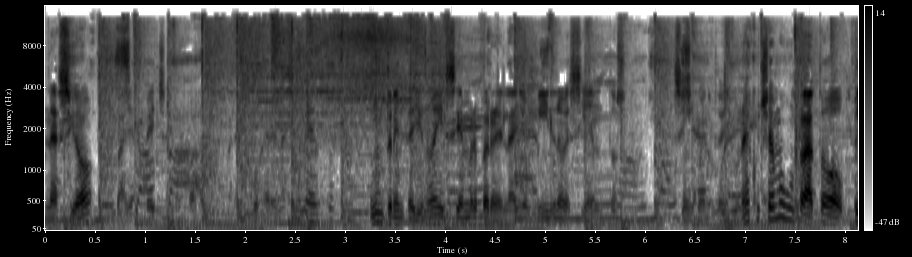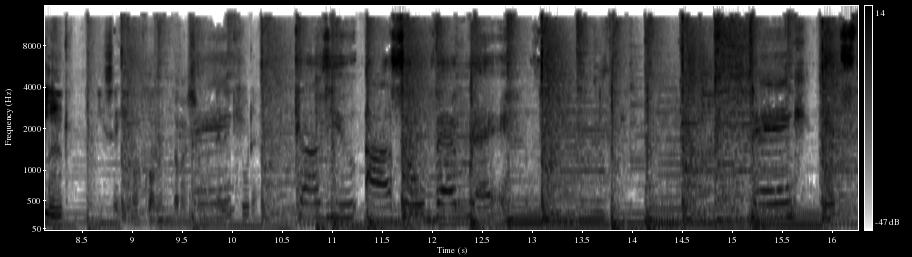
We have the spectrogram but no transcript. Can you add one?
nació, vaya fecha para, escoger el nacimiento, un 31 de diciembre, pero en el año 1951. Escuchemos un rato Pink seguimos con nuestro resumen de lectura. it's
